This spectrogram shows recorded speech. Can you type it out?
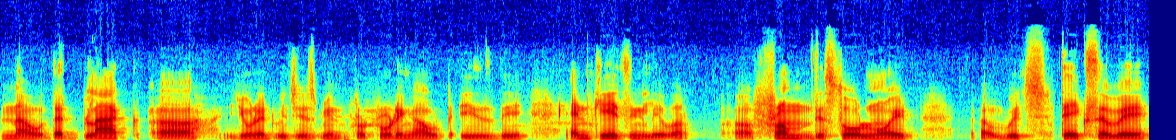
Now that black uh, unit which has been protruding out is the engaging lever uh, from the solenoid which takes away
